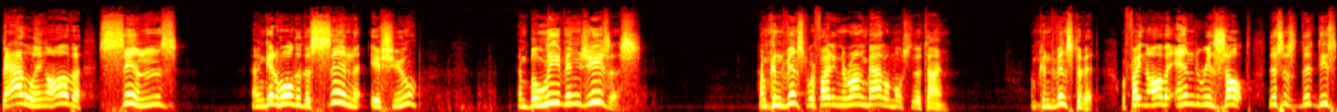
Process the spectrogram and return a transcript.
battling all the sins and get hold of the sin issue and believe in Jesus. I'm convinced we're fighting the wrong battle most of the time. I'm convinced of it. We're fighting all the end result. This is the, these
